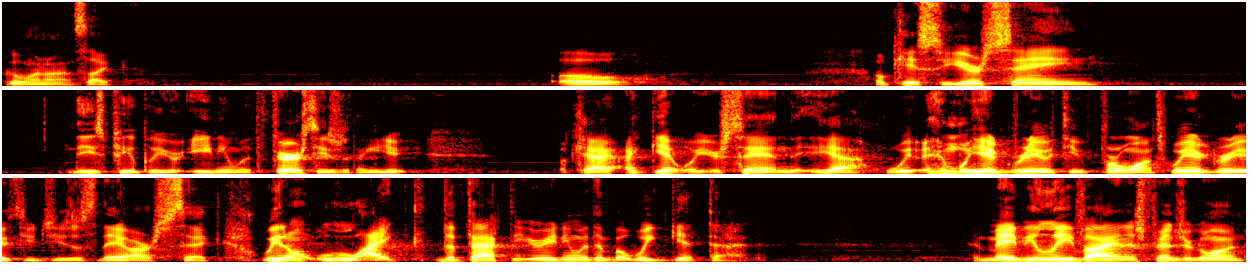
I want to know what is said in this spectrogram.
going on. It's like, oh, okay, so you're saying these people you're eating with, Pharisees are thinking, you, okay, I, get what you're saying. Yeah, we, and we agree with you for once. We agree with you, Jesus. They are sick. We don't like the fact that you're eating with them, but we get that. And maybe Levi and his friends are going,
